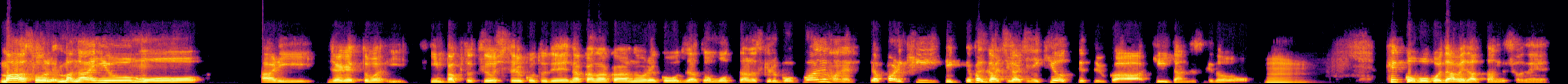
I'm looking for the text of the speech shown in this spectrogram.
うん。まあ、それ、まあ内容もあり、ジャケットもいいインパクト強しということで、なかなかのレコードだと思ったんですけど、僕はでもね、やっぱり聞いて、やっぱりガチガチに来よってっていうか、聞いたんですけど、うん。結構僕はダメだったんですよね。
